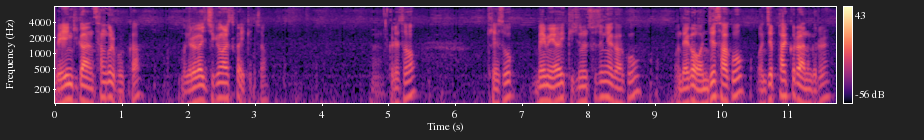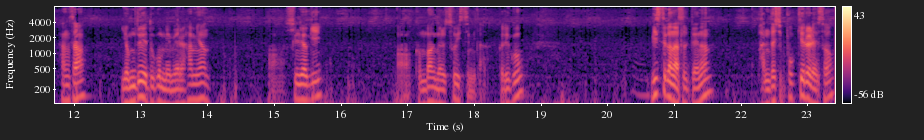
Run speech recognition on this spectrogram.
외인 기간 산걸 볼까? 뭐 여러 가지 적용할 수가 있겠죠. 음, 그래서 계속 매매의 기준을 수정해 가고 내가 언제 사고 언제 팔 거라는 것을 항상 염두에 두고 매매를 하면 어, 실력이 어, 금방 늘 수 있습니다. 그리고 미스가 났을 때는 반드시 복귀를 해서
